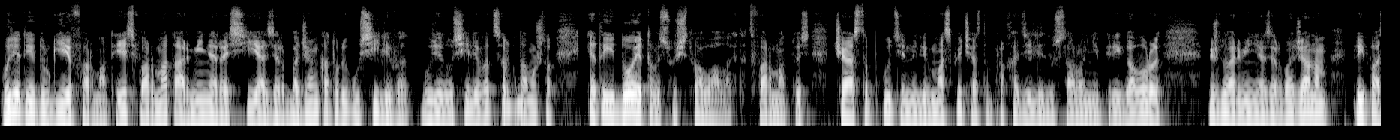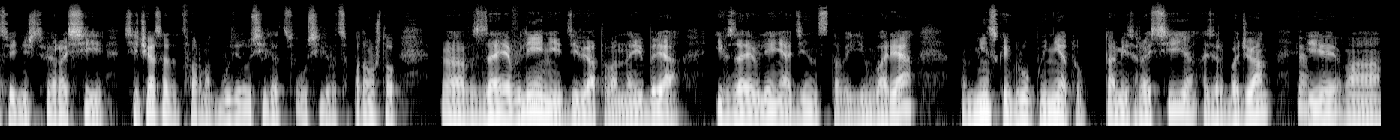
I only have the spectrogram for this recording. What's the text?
Будет и другие форматы. Есть формат Армения, Россия, Азербайджан, который усиливает, будет усиливаться, mm-hmm. потому что это и до этого существовало, этот формат. То есть часто Путин или в Москве часто проходили двусторонние переговоры между Арменией и Азербайджаном при посредничестве России. Сейчас этот формат будет усиливаться, усиливаться потому что э, в заявлении 9 ноября и в заявлении 11 января Минской группы нету. Там есть Россия, Азербайджан да. и а,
